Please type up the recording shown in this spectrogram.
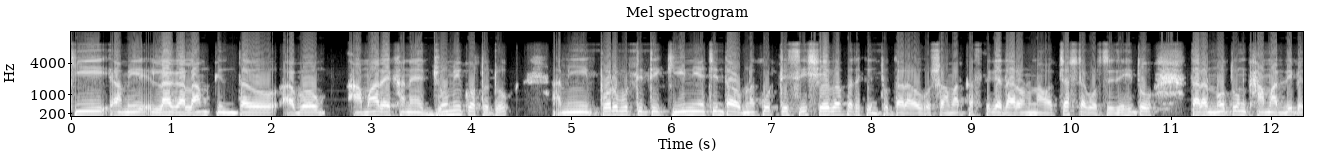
কি আমি লাগালাম কিন্তু, এবং আমার এখানে জমি কতটুক, আমি পরবর্তীতে কি নিয়ে চিন্তা ভাবনা করতেছি সে ব্যাপারে কিন্তু তারা অবশ্য আমার কাছ থেকে ধারণা নেওয়ার চেষ্টা করছে। যেহেতু তারা নতুন খামার দিবে,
